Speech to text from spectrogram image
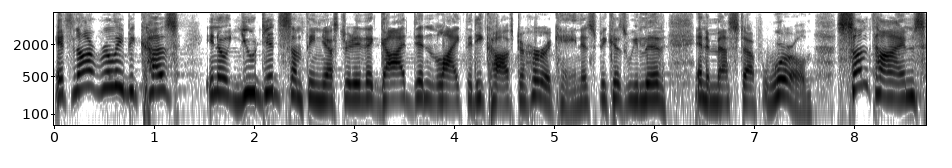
It's not really because, you know, you did something yesterday that God didn't like that he caused a hurricane. It's because we live in a messed up world. Sometimes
